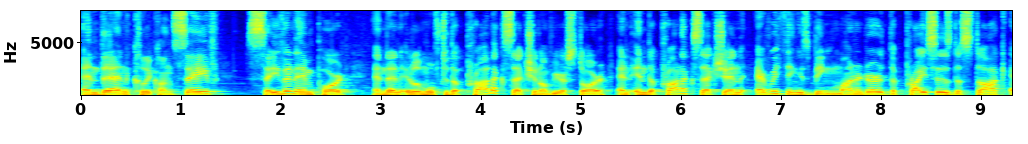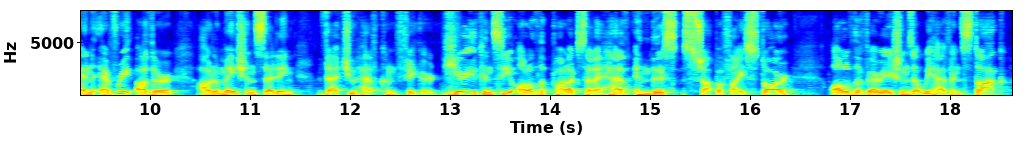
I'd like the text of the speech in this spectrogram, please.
and then click on save, save and import, and then it'll move to the product section of your store. And in the product section, everything is being monitored, the prices, the stock, and every other automation setting that you have configured. Here you can see all of the products that I have in this Shopify store, all of the variations that we have in stock,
